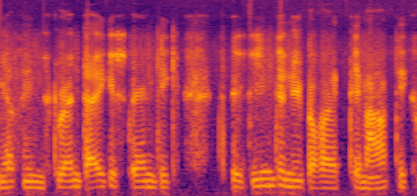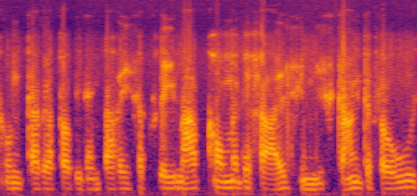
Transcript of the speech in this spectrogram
Wir sind gewöhnt, eigenständig zu befinden über eine Thematik und da wird auch bei dem Pariser Klimaabkommen der Fall sein. Ich gehe davon aus,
